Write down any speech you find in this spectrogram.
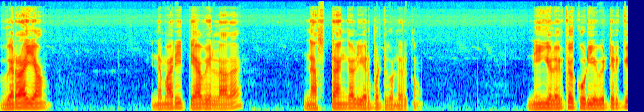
விரயம் இந்த மாதிரி தேவையில்லாத நஷ்டங்கள் ஏற்பட்டு கொண்டு இருக்கும் நீங்கள் இருக்கக்கூடிய வீட்டிற்கு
